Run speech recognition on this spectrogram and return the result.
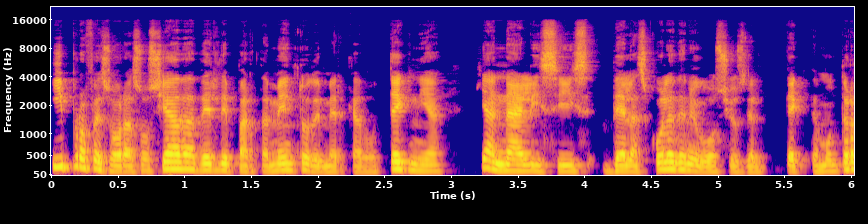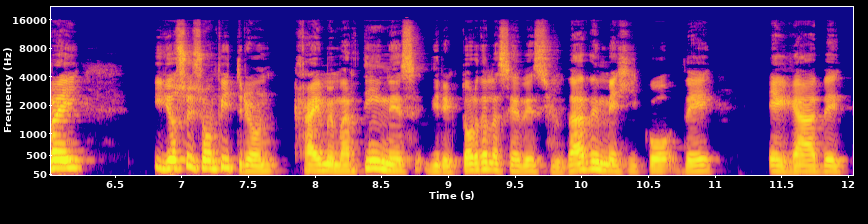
y profesora asociada del Departamento de Mercadotecnia y Análisis de la Escuela de Negocios del TEC de Monterrey. Y yo soy su anfitrión, Jaime Martínez, director de la sede Ciudad de México de EGADE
